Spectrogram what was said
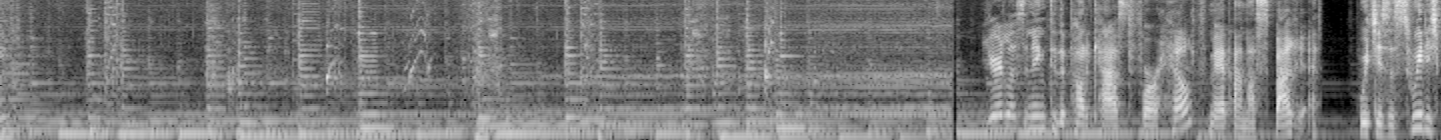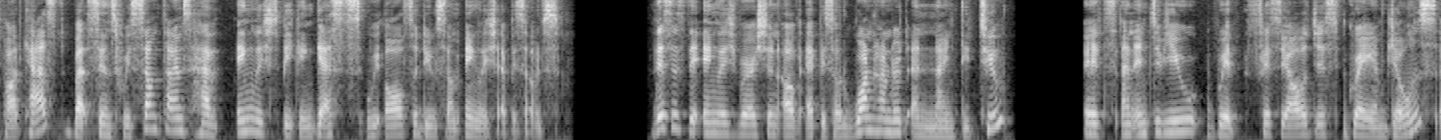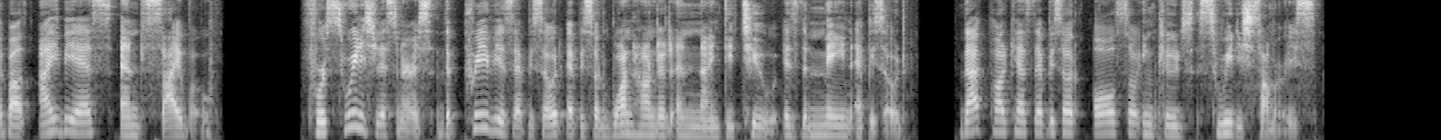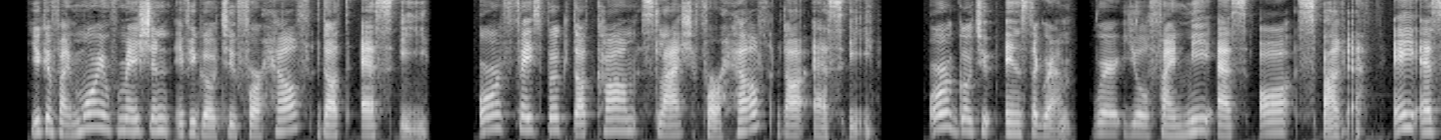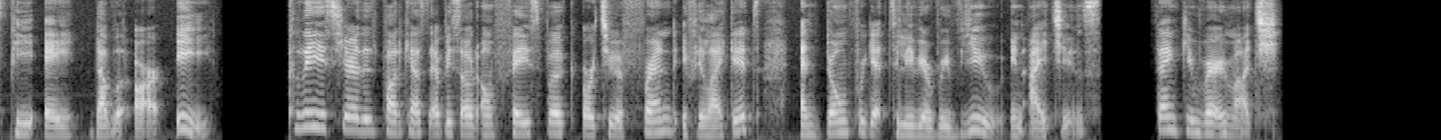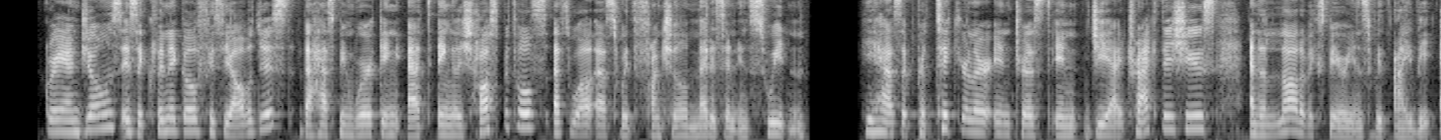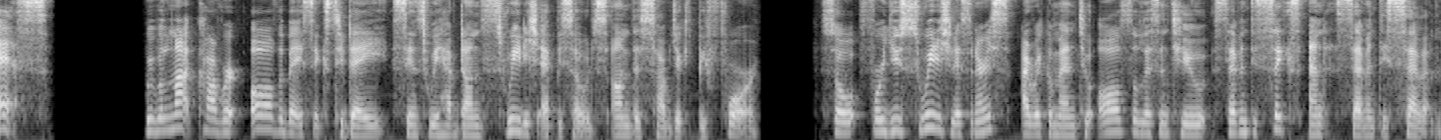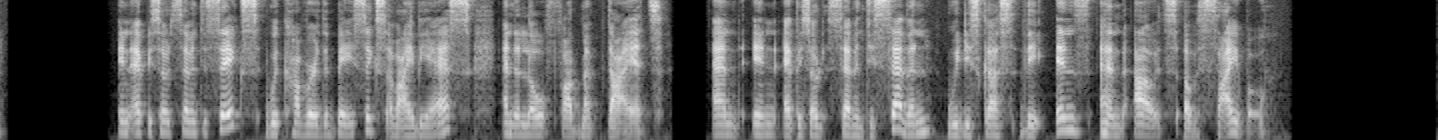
You're listening to the podcast For Health med Anna Sparre, which is a Swedish podcast, but since we sometimes have English speaking guests, we also do some English episodes. This is the English version of episode 192. It's an interview with physiologist Graham Jones about IBS and SIBO. For Swedish listeners, the previous episode, episode 192, is the main episode. That podcast episode also includes Swedish summaries. You can find more information if you go to forhealth.se or facebook.com slash forhealth.se or go to Instagram where you'll find me as A Sparre, A S P A R R E. Please share this podcast episode on Facebook or to a friend if you like it, and don't forget to leave your review in iTunes. Thank you very much. Graham Jones is a clinical physiologist that has been working at English hospitals as well as with functional medicine in Sweden. He has a particular interest in GI tract issues and a lot of experience with IBS. We will not cover all the basics today since we have done Swedish episodes on this subject before. So, for you Swedish listeners, I recommend to also listen to 76 and 77. In episode 76, we cover the basics of IBS and a low FODMAP diet. And in episode 77, we discuss the ins and outs of SIBO.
